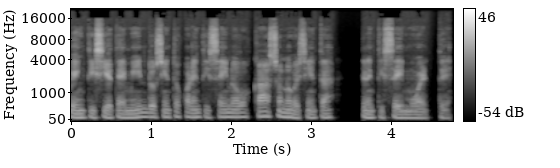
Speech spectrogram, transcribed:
27.246 nuevos casos, 936 muertes.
